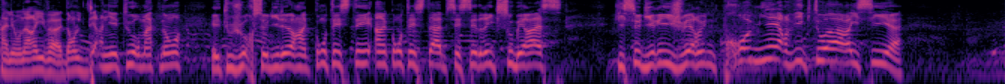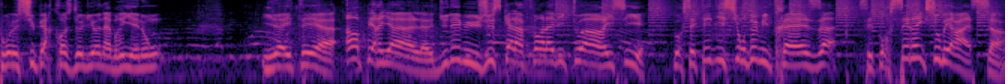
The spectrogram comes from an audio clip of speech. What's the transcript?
Allez, on arrive dans le dernier tour maintenant. Et toujours ce leader incontesté, incontestable, c'est Cédric Souberas qui se dirige vers une première victoire ici pour le Supercross de Lyon à Briennon. Il a été euh, impérial du début jusqu'à la fin. La victoire ici pour cette édition 2013, c'est pour Cédric Souberas.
